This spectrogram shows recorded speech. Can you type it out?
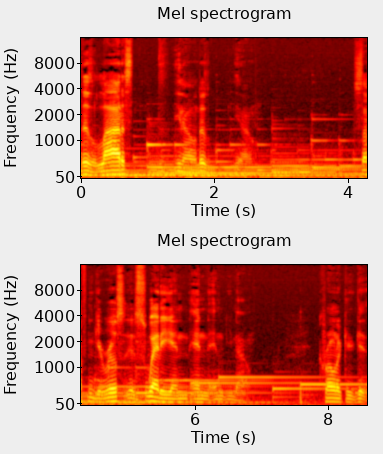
there's a lot of, you know, there's you know. stuff can get real sweaty and and and you know corona can get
